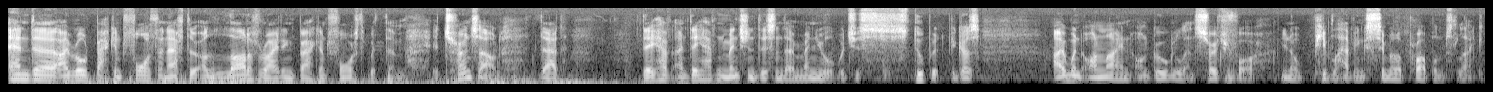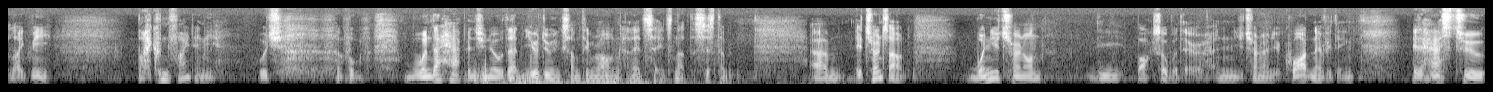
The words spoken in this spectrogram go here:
and uh, I wrote back and forth, and after a lot of writing back and forth with them, it turns out that they have, and they haven't mentioned this in their manual, which is stupid because I went online on Google and searched for, you know, people having similar problems like like me, but I couldn't find any which when that happens, you know that you're doing something wrong and it's, it's not the system. Um, it turns out when you turn on the box over there and you turn on your quad and everything, it has to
